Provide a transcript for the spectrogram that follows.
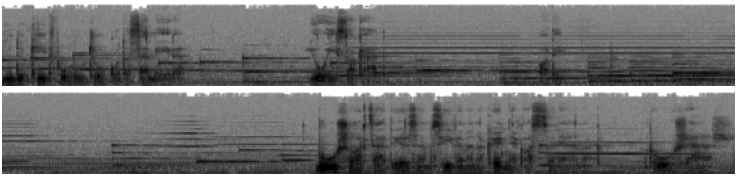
Küldök két forró csókot a szemére. Jó éjszakát! Adi. Bús arcát érzem szívemen a könnyek asszonyának. Rózsás.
